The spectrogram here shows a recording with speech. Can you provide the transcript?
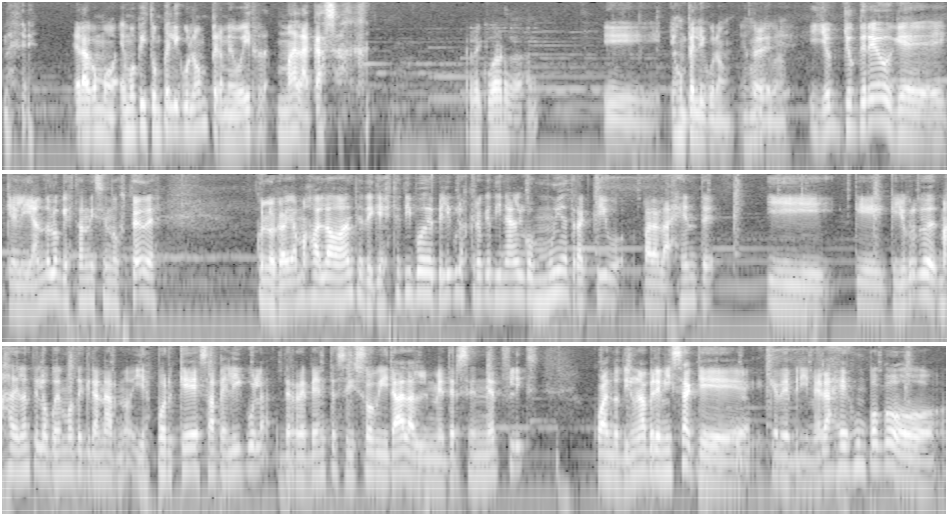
Era como, hemos visto un peliculón, pero me voy a ir mal a casa. Recuerdo, ¿eh? Y es un peliculón, es un Pero, peliculón. y yo, yo creo que, que liando lo que están diciendo ustedes, con lo que habíamos hablado antes, de que este tipo de películas creo que tiene algo muy atractivo para la gente y que, que yo creo que más adelante lo podemos desgranar, ¿no? Y es porque esa película de repente se hizo viral al meterse en Netflix cuando tiene una premisa que, que de primeras es un poco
